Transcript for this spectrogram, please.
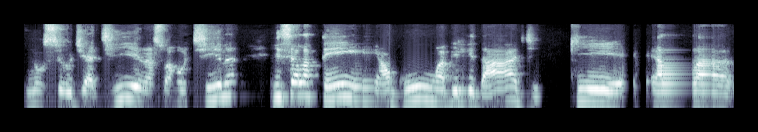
no seu dia a dia, na sua rotina, e se ela tem alguma habilidade que ela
